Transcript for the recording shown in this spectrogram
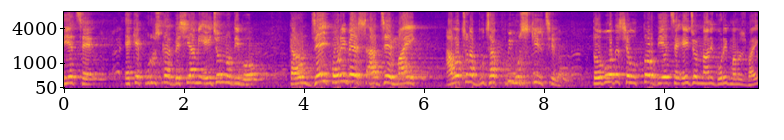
দিয়েছে একে পুরস্কার বেশি আমি এই জন্য দিব কারণ যেই পরিবেশ আর যে মাইক আলোচনা বুঝা খুবই মুশকিল ছিল। তবুও সে উত্তর দিয়েছে, এই জন্য আমি গরিব মানুষ ভাই।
